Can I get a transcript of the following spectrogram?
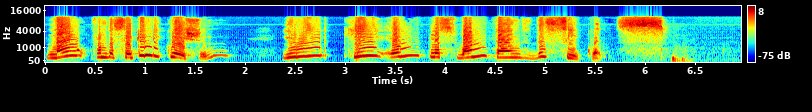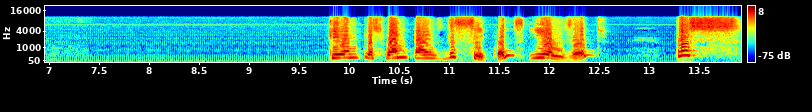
Now from the second equation you need kn plus 1 times this sequence kn plus 1 times this sequence enz plus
